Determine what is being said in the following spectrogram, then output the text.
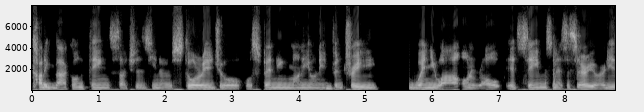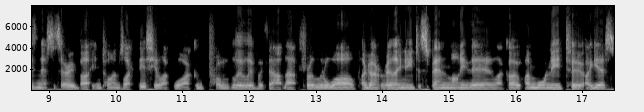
cutting back on things such as, you know, storage or, or spending money on inventory, when you are on a roll, it seems necessary or it is necessary. But in times like this, you're like, well, I could probably live without that for a little while. I don't really need to spend money there. Like, I, I more need to, I guess,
